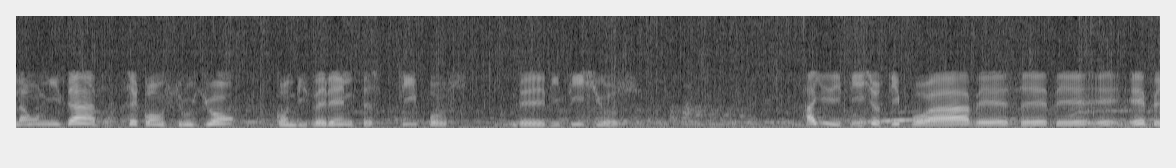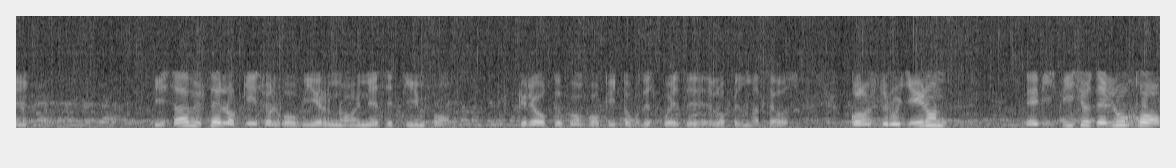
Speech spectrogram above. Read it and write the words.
La unidad se construyó con diferentes tipos de edificios. Hay edificios tipo A, B, C, D, E, F. ¿Y sabe usted lo que hizo el gobierno en ese tiempo? Creo que fue un poquito después de López Mateos. Construyeron edificios de lujo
